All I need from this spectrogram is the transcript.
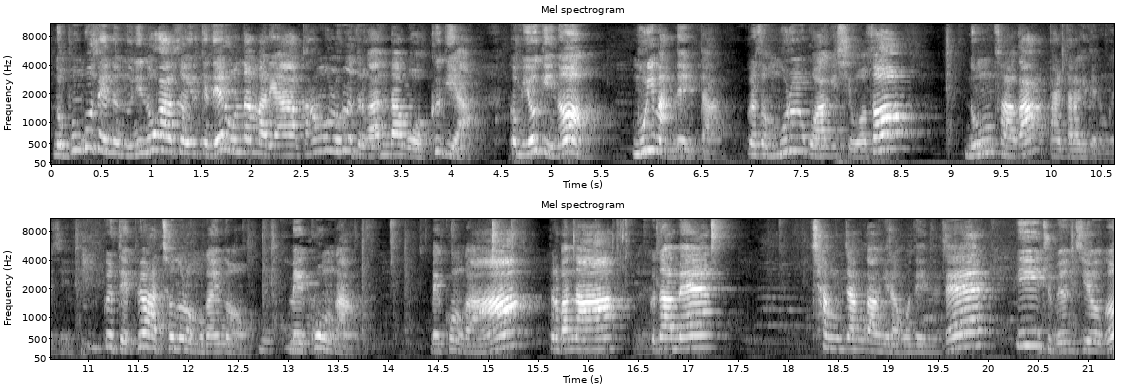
높은 곳에 있는 눈이 녹아서 이렇게 내려온단 말이야. 강물로 흘러 들어간다고. 거기야. 그럼 여기는 물이 많네, 일단. 그래서 물을 구하기 쉬워서 농사가 발달하게 되는 거지. 그 대표 하천으로 뭐가 있노? 메콩강. 메콩강. 들어봤나? 그 다음에 창장강이라고 돼 있는데 이 주변 지역은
